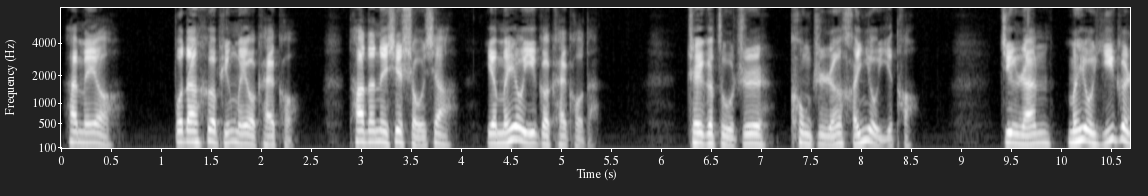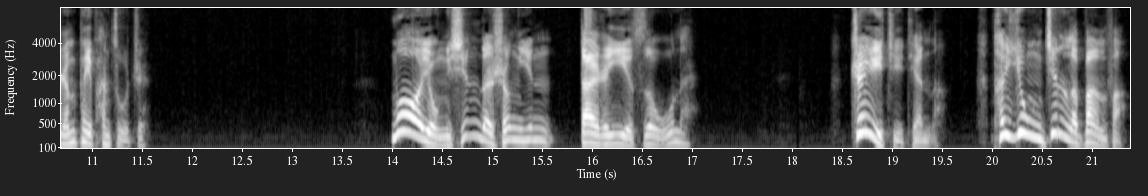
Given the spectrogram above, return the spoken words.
还没有，不但贺平没有开口，他的那些手下也没有一个开口的。这个组织控制人很有一套。竟然没有一个人背叛组织。莫永新的声音带着一丝无奈。这几天呢，他用尽了办法，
